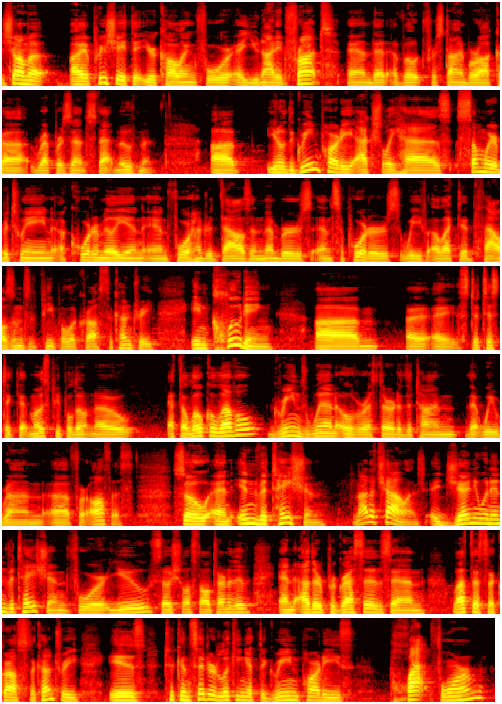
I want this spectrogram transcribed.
Kshama, I appreciate that you're calling for a united front and that a vote for Stein Baraka represents that movement. Uh, you know, the Green Party actually has somewhere between a quarter million and 400,000 members and supporters. We've elected thousands of people across the country, including um, a, a, statistic that most people don't know. At the local level, Greens win over a third of the time that we run uh, for office. So an invitation not a challenge, a genuine invitation for you, Socialist Alternative, and other progressives and leftists across the country is to consider looking at the Green Party's platform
